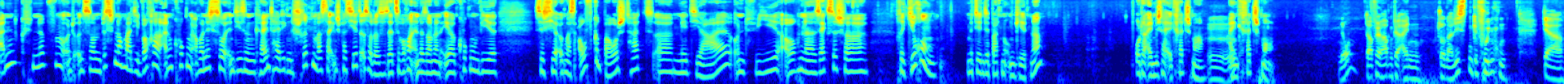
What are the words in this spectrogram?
anknüpfen und uns so ein bisschen nochmal die Woche angucken, aber nicht so in diesen kleinteiligen Schritten, was da eigentlich passiert ist oder das letzte Wochenende, sondern eher gucken, wie sich hier irgendwas aufgebauscht hat, äh, medial und wie auch eine sächsische Regierung mit den Debatten umgeht, ne? Oder ein Michael Kretschmer, ein Kretschmer. No, dafür haben wir einen Journalisten gefunden, der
